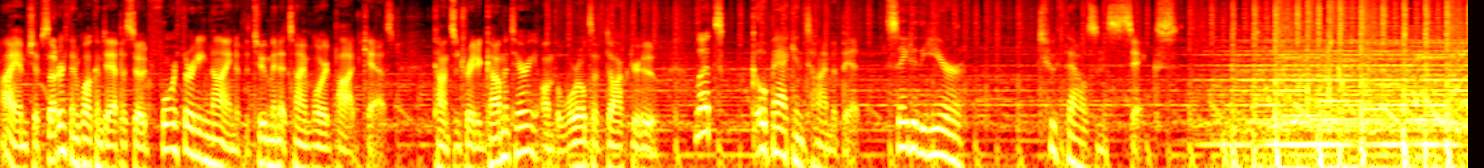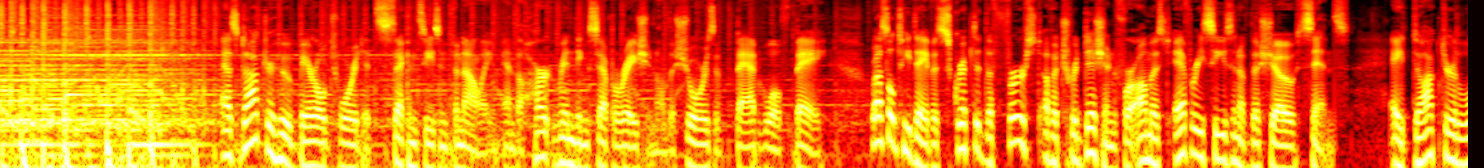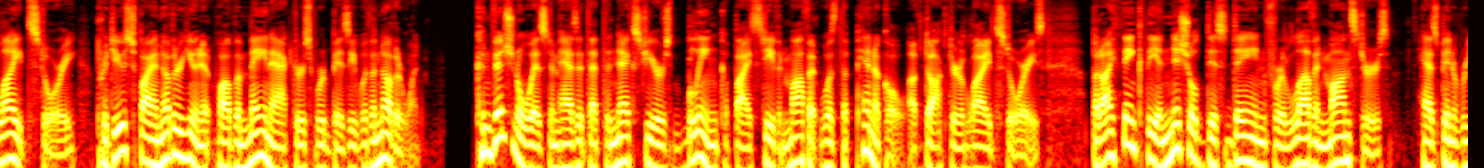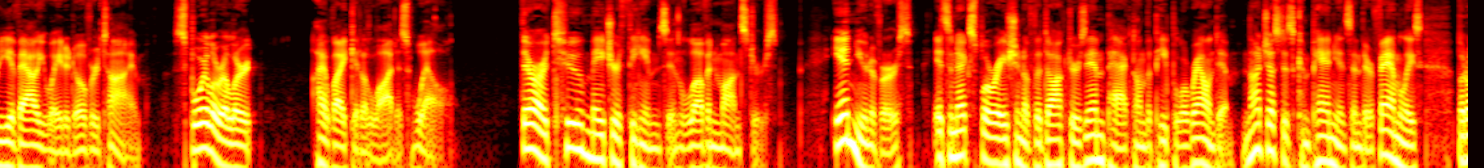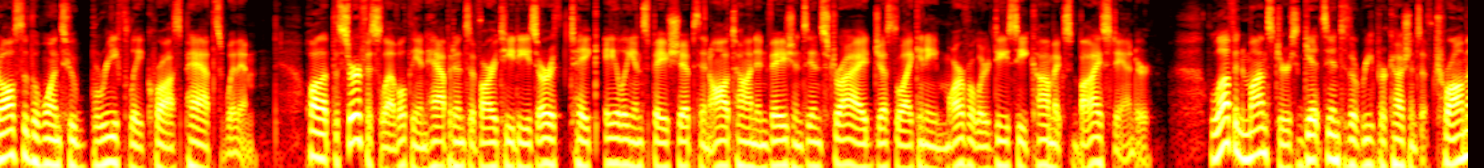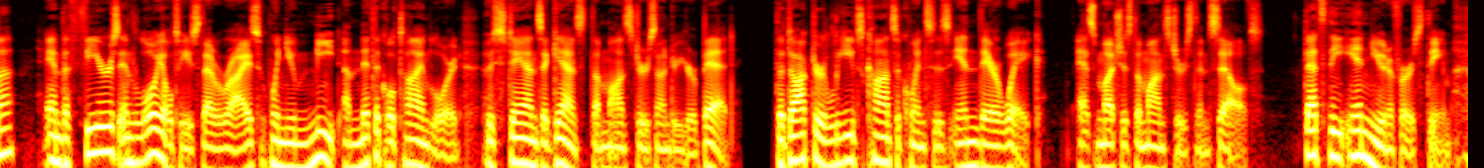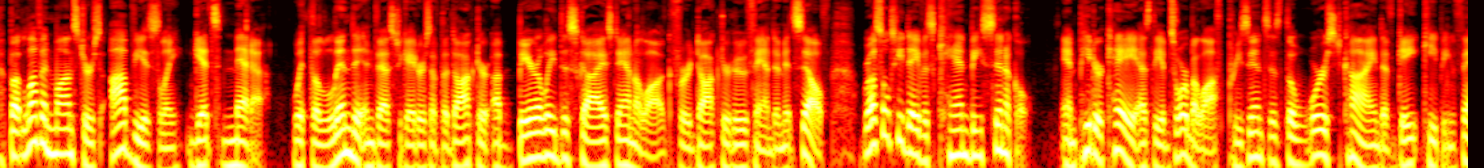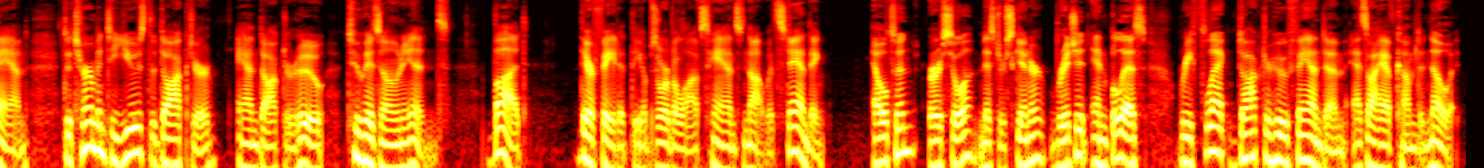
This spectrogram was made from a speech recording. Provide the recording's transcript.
Hi, I'm Chip Sudderth, and welcome to episode 439 of the Two Minute Time Lord podcast. Concentrated commentary on the worlds of Doctor Who. Let's go back in time a bit. Say to the year 2006. As Doctor Who barreled toward its second season finale and the heart-rending separation on the shores of Bad Wolf Bay, Russell T Davies scripted the first of a tradition for almost every season of the show since a Doctor-lite story produced by another unit while the main actors were busy with another one. Conventional wisdom has it that the next year's Blink by Steven Moffat was the pinnacle of Doctor-lite stories, but I think the initial disdain for Love and Monsters has been reevaluated over time. Spoiler alert, I like it a lot as well. There are two major themes in Love and Monsters. In universe, it's an exploration of the Doctor's impact on the people around him, not just his companions and their families, but also the ones who briefly cross paths with him. While at the surface level, the inhabitants of RTD's Earth take alien spaceships and Auton invasions in stride just like any Marvel or DC Comics bystander, Love and Monsters gets into the repercussions of trauma and the fears and loyalties that arise when you meet a mythical Time Lord who stands against the monsters under your bed. The Doctor leaves consequences in their wake, as much as the monsters themselves. That's the in universe theme, but Love and Monsters obviously gets meta, with the Linda investigators of the Doctor a barely disguised analog for Doctor Who fandom itself. Russell T Davies can be cynical, and Peter Kay as the Abzorbaloff presents as the worst kind of gatekeeping fan, determined to use the Doctor and Doctor Who to his own ends. But their fate at the Abzorbaloff's hands notwithstanding, Elton, Ursula, Mr. Skinner, Bridget, and Bliss reflect Doctor Who fandom as I have come to know it.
